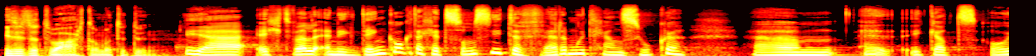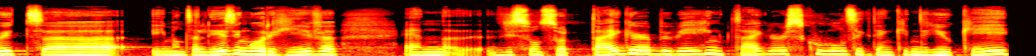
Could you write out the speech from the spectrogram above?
Is het het waard om het te doen? Ja, echt wel. En ik denk ook dat je het soms niet te ver moet gaan zoeken. Um, ik had ooit uh, iemand een lezing horen geven en er is zo'n soort tiger-beweging, tiger schools, ik denk in de UK.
